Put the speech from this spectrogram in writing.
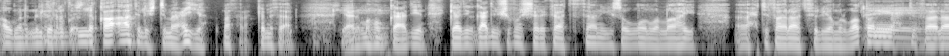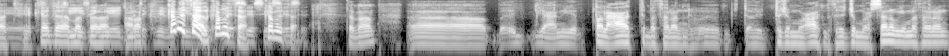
أو من اللقاءات. الاجتماعية مثلا كمثال يعني ما هم أوكي. قاعدين قاعدين قاعدين يشوفون الشركات الثانية يسوون والله آه، احتفالات في اليوم الوطني إيه، احتفالات في كذا مثلا. كمثال كمثال كمثال. تمام آه يعني طلعات مثلا آه، تجمعات مثل تجمع سنوي مثلا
